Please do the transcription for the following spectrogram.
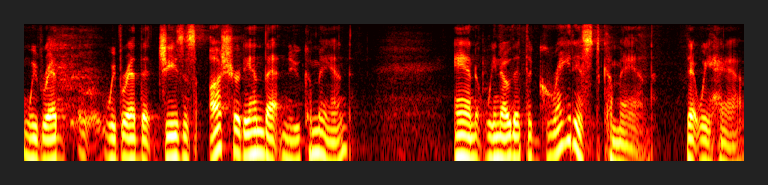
We've read, we've read that Jesus ushered in that new command. And we know that the greatest command that we have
